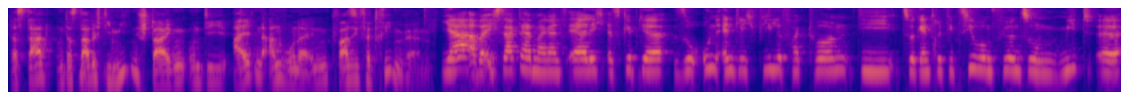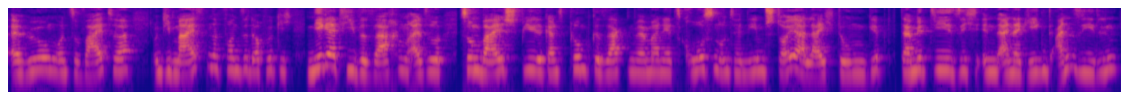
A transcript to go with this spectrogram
dass da und dass dadurch die Mieten steigen und die alten AnwohnerInnen quasi vertrieben werden. Ja, aber ich sage da mal ganz ehrlich, es gibt ja so unendlich viele Faktoren, die zur Gentrifizierung führen, zu Mieterhöhungen und so weiter. Und die meisten davon sind auch wirklich negative Sachen. Also zum Beispiel, ganz plump gesagt, wenn man jetzt großen Unternehmen Steuerleichtungen gibt, damit die sich in einer Gegend ansiedeln.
